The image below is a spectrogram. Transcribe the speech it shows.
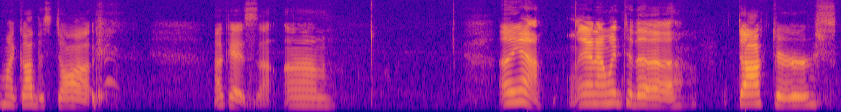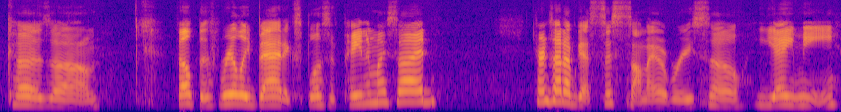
Oh my god, this dog. okay, so um, oh yeah, and I went to the doctor's because um, felt this really bad explosive pain in my side. Turns out I've got cysts on my ovaries, so yay me.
